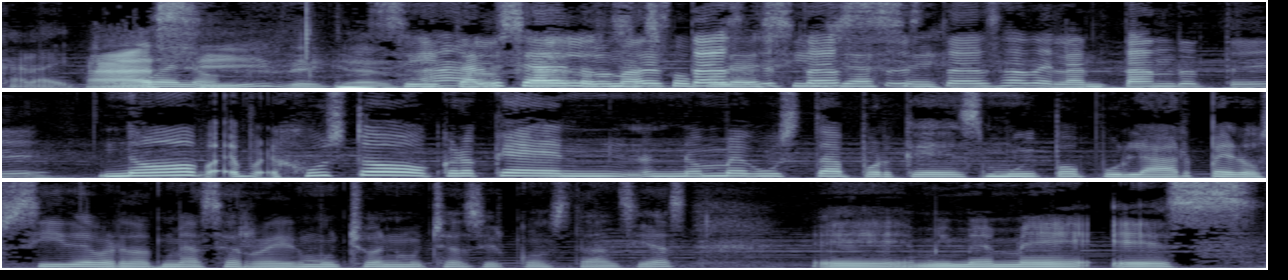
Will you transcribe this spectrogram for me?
caray. pero Ah, bueno. sí, de ya. Sí, Ah, tal vez sea de los sea, más estás- populares, sí, estás, ya sé. Estás adelantándote. No, justo creo que no me gusta porque es muy popular, pero sí de verdad me hace reír mucho en muchas circunstancias. Eh, mi meme es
